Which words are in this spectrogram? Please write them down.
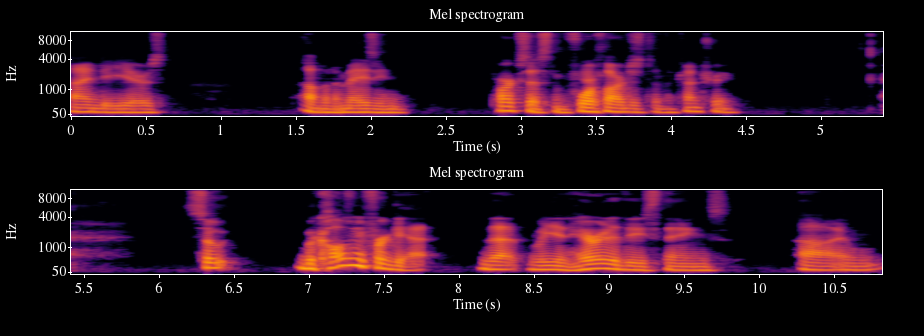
90 years of an amazing park system, fourth largest in the country. So, because we forget that we inherited these things uh, and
